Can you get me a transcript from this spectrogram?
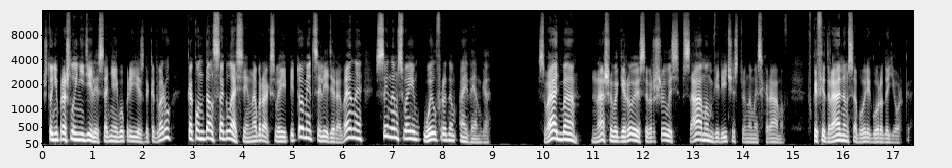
что не прошло и недели со дня его приезда ко двору, как он дал согласие на брак своей питомицы, леди Равена, с сыном своим Уилфредом Айвенга. Свадьба нашего героя совершилась в самом величественном из храмов, в кафедральном соборе города Йорка.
